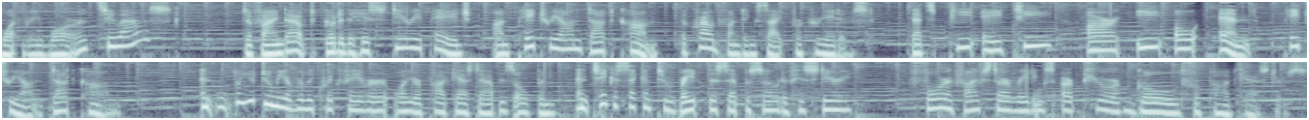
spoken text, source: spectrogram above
What rewards, you ask? To find out, go to the Hysteria page on patreon.com, the crowdfunding site for creatives. That's P A T R E O N, patreon.com. And will you do me a really quick favor while your podcast app is open and take a second to rate this episode of Hysteria? Four and five star ratings are pure gold for podcasters.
